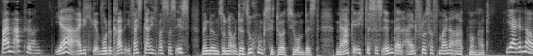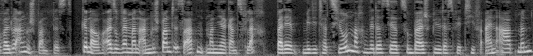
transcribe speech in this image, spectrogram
Beim Abhören. Ja, eigentlich wurde gerade, ich weiß gar nicht, was das ist, wenn du in so einer Untersuchungssituation bist, merke ich, dass es irgendeinen Einfluss auf meine Atmung hat. Ja, genau, weil du angespannt bist. Genau, also wenn man angespannt ist, atmet man ja ganz flach. Bei der Meditation machen wir das ja zum Beispiel, dass wir tief einatmen,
